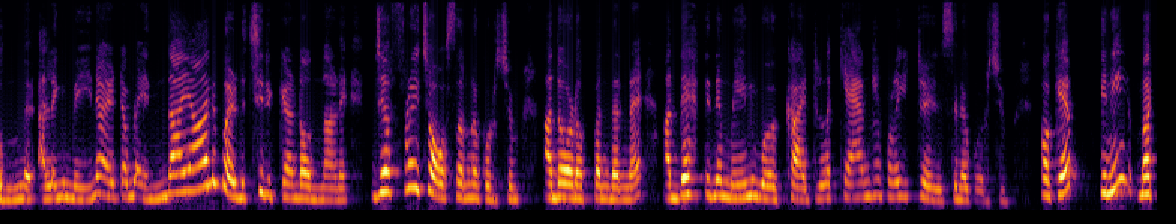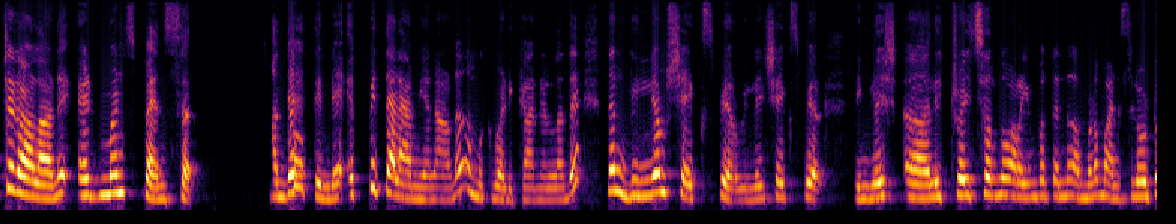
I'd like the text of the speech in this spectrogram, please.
ഒന്ന് അല്ലെങ്കിൽ മെയിനായിട്ട് നമ്മൾ എന്തായാലും പഠിച്ചിരിക്കേണ്ട ഒന്നാണ് ജെഫ്രി ചോസറിനെ കുറിച്ചും അതോടൊപ്പം തന്നെ അദ്ദേഹത്തിന്റെ മെയിൻ വർക്കായിട്ടുള്ള കാൻഡർബറി ടെൽസിനെ കുറിച്ചും. ഓക്കെ ഇനി മറ്റൊരാളാണ് എഡ്മണ്ട് സ്പെൻസർ അദ്ദേഹത്തിന്റെ എപ്പിത്തലാമിയൻ ആണ് നമുക്ക് പഠിക്കാനുള്ളത്. Then William Shakespeare William Shakespeare English literature എന്ന് പറയുമ്പോൾ തന്നെ നമ്മുടെ മനസ്സിലോട്ട്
